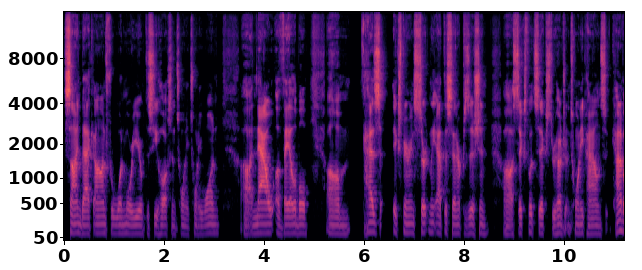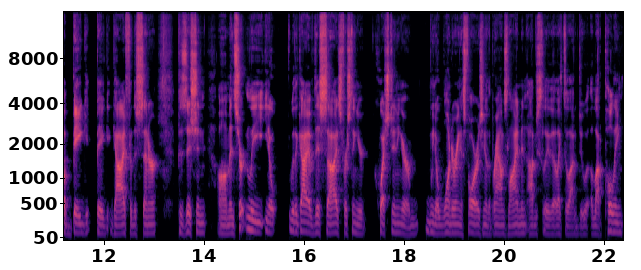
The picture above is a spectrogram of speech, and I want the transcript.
Signed back on for one more year with the Seahawks in 2021. Uh, now available. Um, has experience certainly at the center position. Uh, six foot six, 320 pounds, kind of a big, big guy for the center position. Um, and certainly, you know, with a guy of this size, first thing you're questioning or you know wondering as far as you know the Browns linemen. Obviously, they like to a lot of do a lot of pulling.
